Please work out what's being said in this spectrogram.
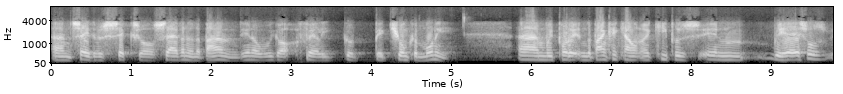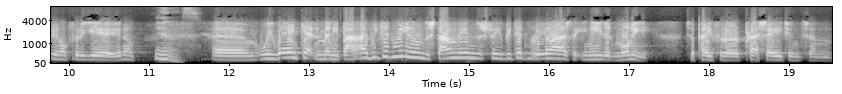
and say there was six or seven in a band. You know, we got a fairly good big chunk of money, and we put it in the bank account and keep us in rehearsals. You know, for a year. You know. yes. Um, we weren't getting many bands. We didn't really understand the industry. We didn't realise that you needed money to pay for a press agent and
